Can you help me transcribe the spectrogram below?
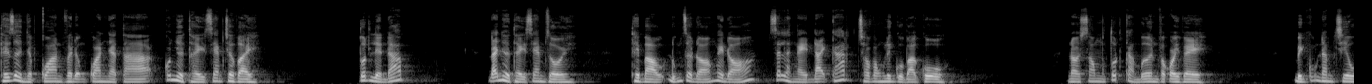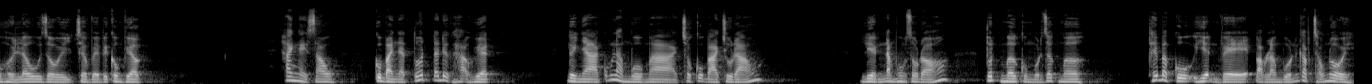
"Thế giờ nhập quan và động quan nhà ta có nhờ thầy xem chưa vậy?" Tuất liền đáp: "Đã nhờ thầy xem rồi, thầy bảo đúng giờ đó ngày đó sẽ là ngày đại cát cho vong linh của bà cụ." Nói xong Tốt cảm ơn và quay về. Bình cũng đăm chiêu hồi lâu rồi trở về với công việc. Hai ngày sau, cụ bà nhà Tuất đã được hạ huyệt. Người nhà cũng làm mồ mà cho cụ bà chú đáo. Liền năm hôm sau đó, Tuất mơ cùng một giấc mơ. Thấy bà cụ hiện về bảo là muốn gặp cháu nội.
